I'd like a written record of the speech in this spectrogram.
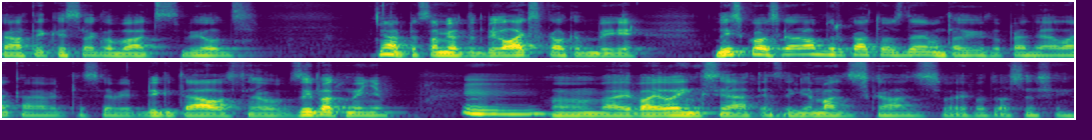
kā tika saglabātas bildes. Jā, pēc tam jau bija laiks, kad bija diskos, kā apdrukātos devu, un tagad pēdējā laikā jau ir, tas jau ir digitāls, jau zibatmiņa mm. vai, vai links, jā, tiecīgi mazas kāzas vai fotosesija.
